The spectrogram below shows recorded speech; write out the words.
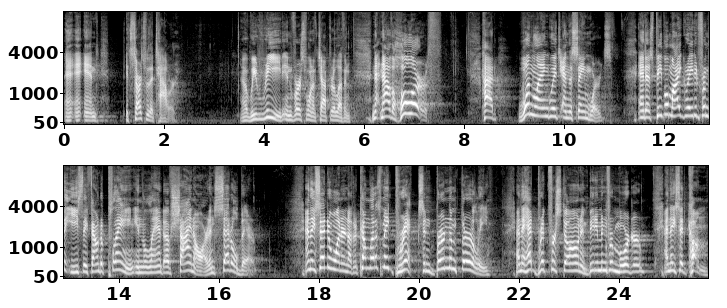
And it starts with a tower. Uh, we read in verse 1 of chapter 11 Now the whole earth had one language and the same words. And as people migrated from the east, they found a plain in the land of Shinar and settled there. And they said to one another, Come, let us make bricks and burn them thoroughly. And they had brick for stone and bitumen for mortar. And they said, Come,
